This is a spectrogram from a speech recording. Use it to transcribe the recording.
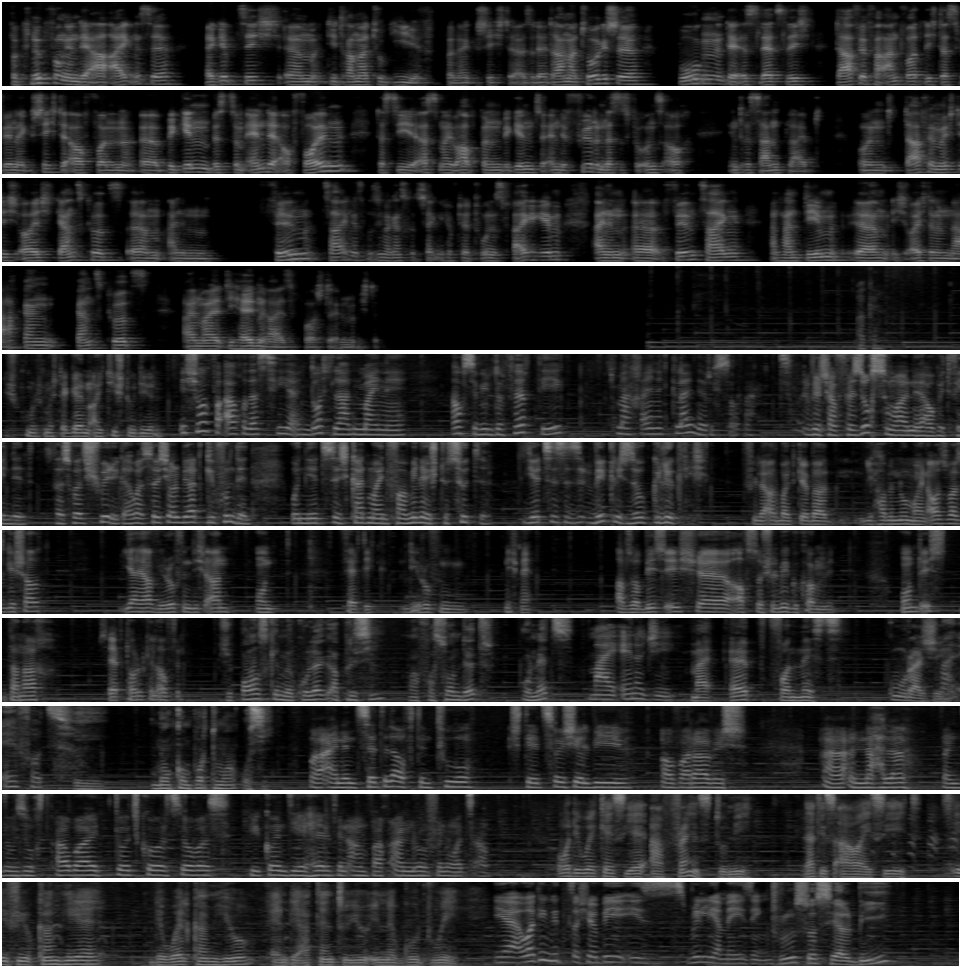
Verknüpfungen der Ereignisse ergibt sich ähm, die Dramaturgie von der Geschichte. Also der dramaturgische Bogen, der ist letztlich dafür verantwortlich, dass wir eine Geschichte auch von äh, Beginn bis zum Ende auch folgen, dass die erstmal überhaupt von Beginn zu Ende führt und dass es für uns auch interessant bleibt. Und dafür möchte ich euch ganz kurz ähm, einen Film zeigen. Jetzt muss ich mal ganz kurz checken, ich hoffe, der Ton ist freigegeben. Einen äh, Film zeigen, anhand dem ähm, ich euch dann im Nachgang ganz kurz einmal die Heldenreise vorstellen möchte. Okay. Ich, ich möchte gerne IT studieren. Ich hoffe auch, dass hier in Deutschland meine Ausbildung fertig ich mache eine kleine Restaurant. Ich habe versucht, meine Arbeit zu finden. Das war schwierig, aber Social hat gefunden. Und jetzt ich kann meine Familie unterstützen. Jetzt ist es wirklich so glücklich. Viele Arbeitgeber, die haben nur meinen Ausweis geschaut. Ja, ja, wir rufen dich an und fertig. Die rufen nicht mehr. Also bis ich äh, auf Social Media gekommen bin. Und ist danach sehr toll gelaufen. Je pense que mes collègues apprécient ma façon d'être honnête. My energy. My helpfulness. Courage. My efforts. Et mon comportement aussi. Bei einem Zettel auf dem Tour steht Social wie auf Arabisch äh, Al-Nahla. Wenn du suchst Arbeit, Deutschkurs, sowas, wir können dir helfen, einfach anrufen, WhatsApp. All the workers here are friends to me. That is how I see it. If you come here, they welcome you and they attend to you in a good way. Yeah, working with Social B is really amazing. Through Social B,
